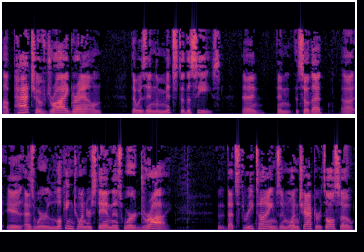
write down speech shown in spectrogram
a patch of dry ground that was in the midst of the seas. And, and so that uh, is, as we're looking to understand this word dry, that's three times in one chapter. It's also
